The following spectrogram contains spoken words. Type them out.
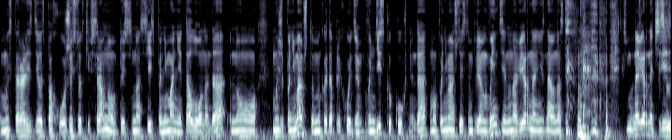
мы старались сделать похожие, все-таки все равно, то есть у нас есть понимание эталона, да, но мы же понимаем, что мы когда приходим в индийскую кухню, да, мы понимаем, что если мы придем в Индию, ну, наверное, не знаю, у нас, наверное, через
